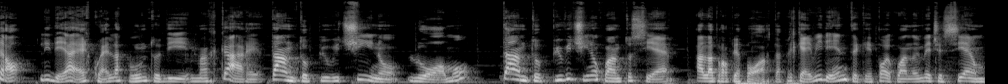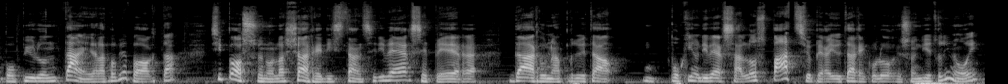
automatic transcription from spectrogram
però l'idea è quella appunto di marcare tanto più vicino l'uomo, tanto più vicino quanto si è alla propria porta, perché è evidente che poi quando invece si è un po' più lontani dalla propria porta si possono lasciare distanze diverse per dare una priorità un pochino diversa allo spazio per aiutare coloro che sono dietro di noi,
